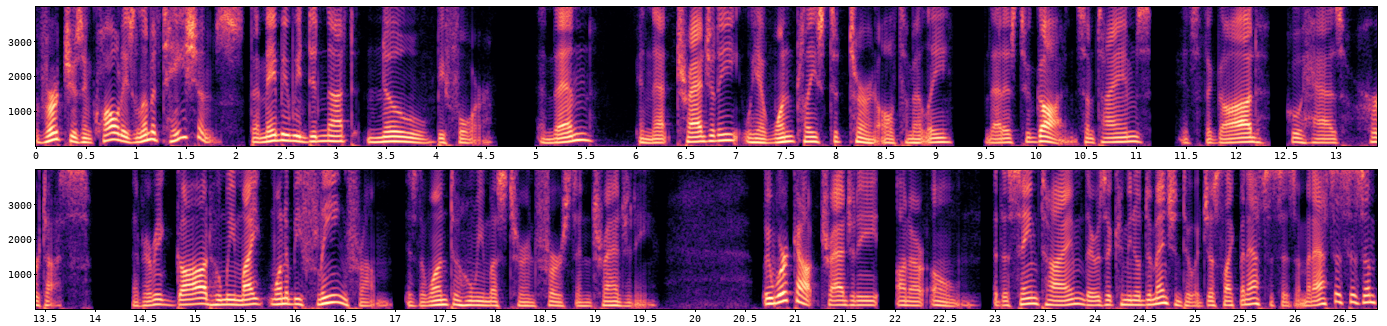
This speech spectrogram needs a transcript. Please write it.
virtues and qualities, limitations that maybe we did not know before. And then, in that tragedy, we have one place to turn ultimately, and that is to God. And sometimes it's the God who has hurt us. The very God whom we might want to be fleeing from is the one to whom we must turn first in tragedy. We work out tragedy on our own. At the same time, there is a communal dimension to it, just like monasticism. Monasticism,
